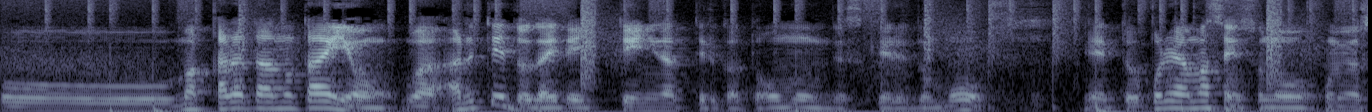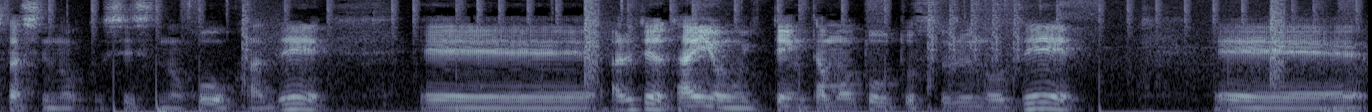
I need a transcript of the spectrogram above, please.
おまあ、体の体温はある程度大体一定になってるかと思うんですけれども、えっと、これはまさにそのホメオスタシスの効果で、えー、ある程度体温を一定に保とうとするので、え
